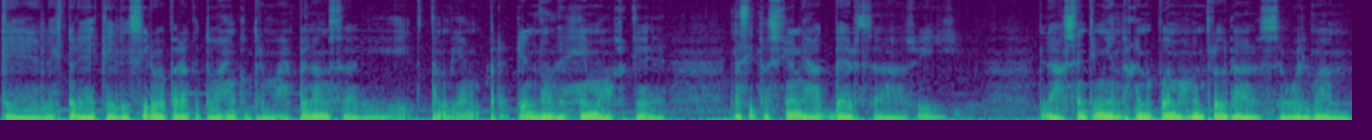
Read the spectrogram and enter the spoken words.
que la historia de Kelly sirve para que todos encontremos esperanza y, también para que no dejemos que las situaciones adversas y sentimientos que no podemos controlar se vuelvan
